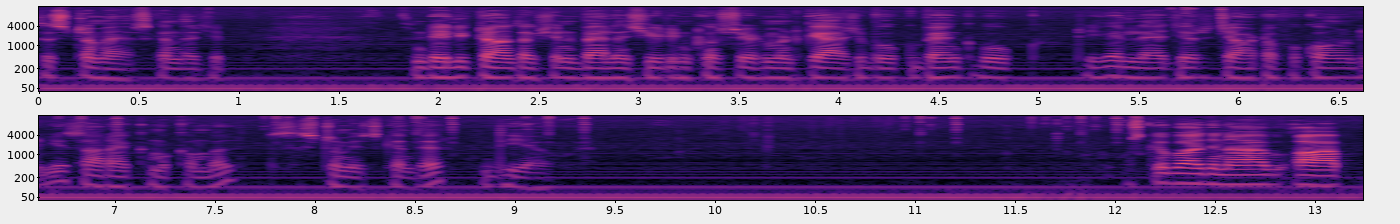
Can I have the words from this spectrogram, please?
सिस्टम है इसके अंदर। ये daily transaction balance sheet income statement cash book bank book ठीक है लेजर चार्ट ऑफ़ अकाउंट ये सारा एक मुकम्मल सिस्टम इसके अंदर दिया हुआ है। उसके बाद जनाब आप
